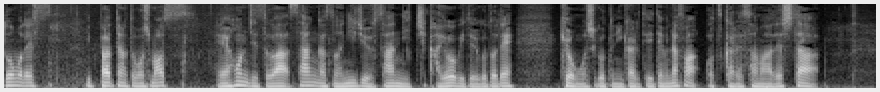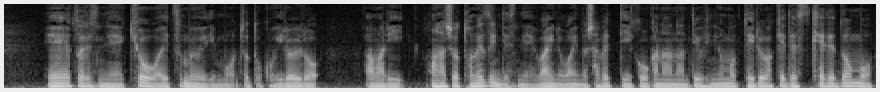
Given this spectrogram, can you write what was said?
どうもです。いっぱいあったなと申します。えー、本日は3月の23日火曜日ということで、今日もお仕事に行かれていた皆様、お疲れ様でした。えーとですね、今日はいつもよりもちょっとこういろいろあまりお話を止めずにですね、ワイのワイの喋っていこうかななんていうふうに思っているわけですけれども、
